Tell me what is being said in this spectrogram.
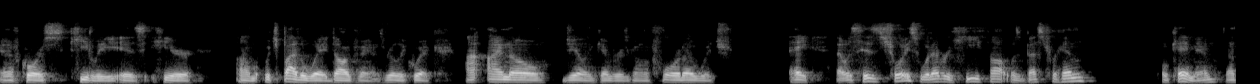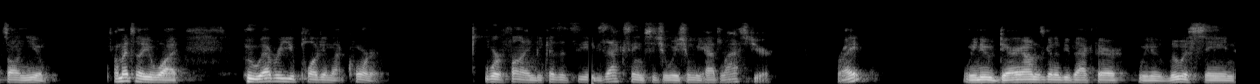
And of course, Kelee is here, um, which, by the way, dog fans, really quick. I, I know Jalen Kimber is going to Florida, which, hey, that was his choice. Whatever he thought was best for him, okay, man, that's on you. I'm going to tell you why. Whoever you plug in that corner, we're fine because it's the exact same situation we had last year, right? We knew Derion was going to be back there. We knew Lewis Cine,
